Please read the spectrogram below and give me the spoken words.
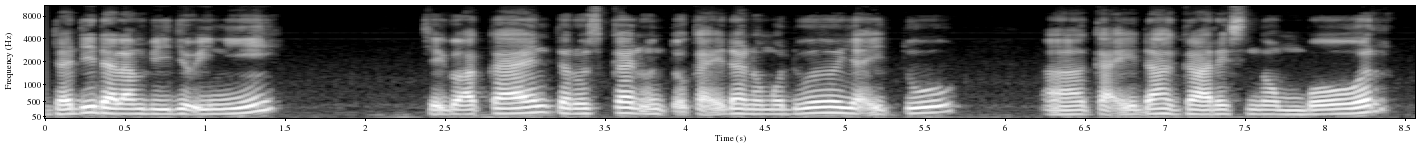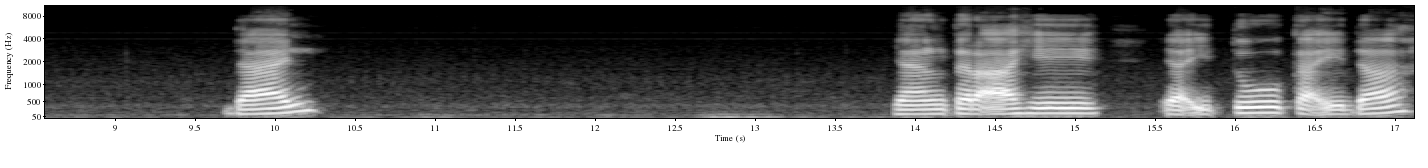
Jadi dalam video ini cikgu akan teruskan untuk kaedah nombor dua iaitu uh, kaedah garis nombor dan yang terakhir iaitu kaedah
